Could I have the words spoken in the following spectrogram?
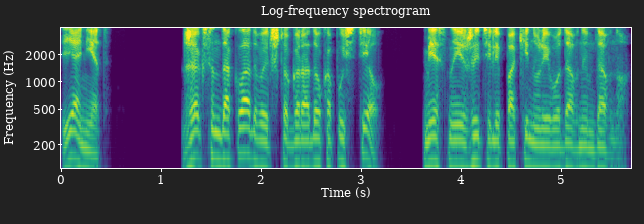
Я нет. Джексон докладывает, что городок опустел. Местные жители покинули его давным-давно.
